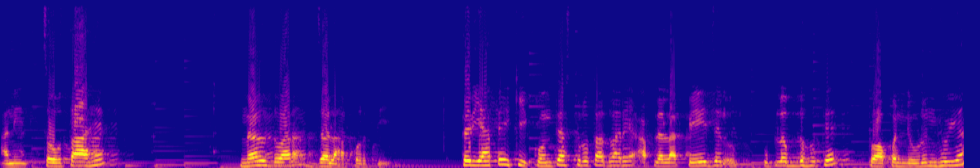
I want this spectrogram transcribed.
आणि चौथा आहे नलद्वारा जल आपूर्ती. तर यापैकी कोणत्या स्रोताद्वारे आपल्याला पेयजल उप- उपलब्ध होते तो आपण निवडून घेऊया.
